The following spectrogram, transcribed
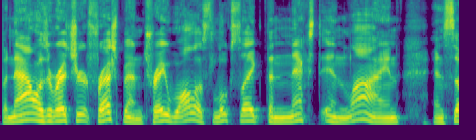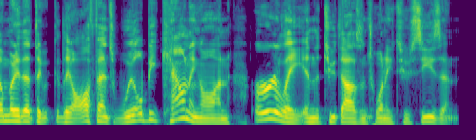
But now, as a redshirt freshman, Trey Wallace looks like the next in line and somebody that the, the offense will be counting on early in the 2022 season.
